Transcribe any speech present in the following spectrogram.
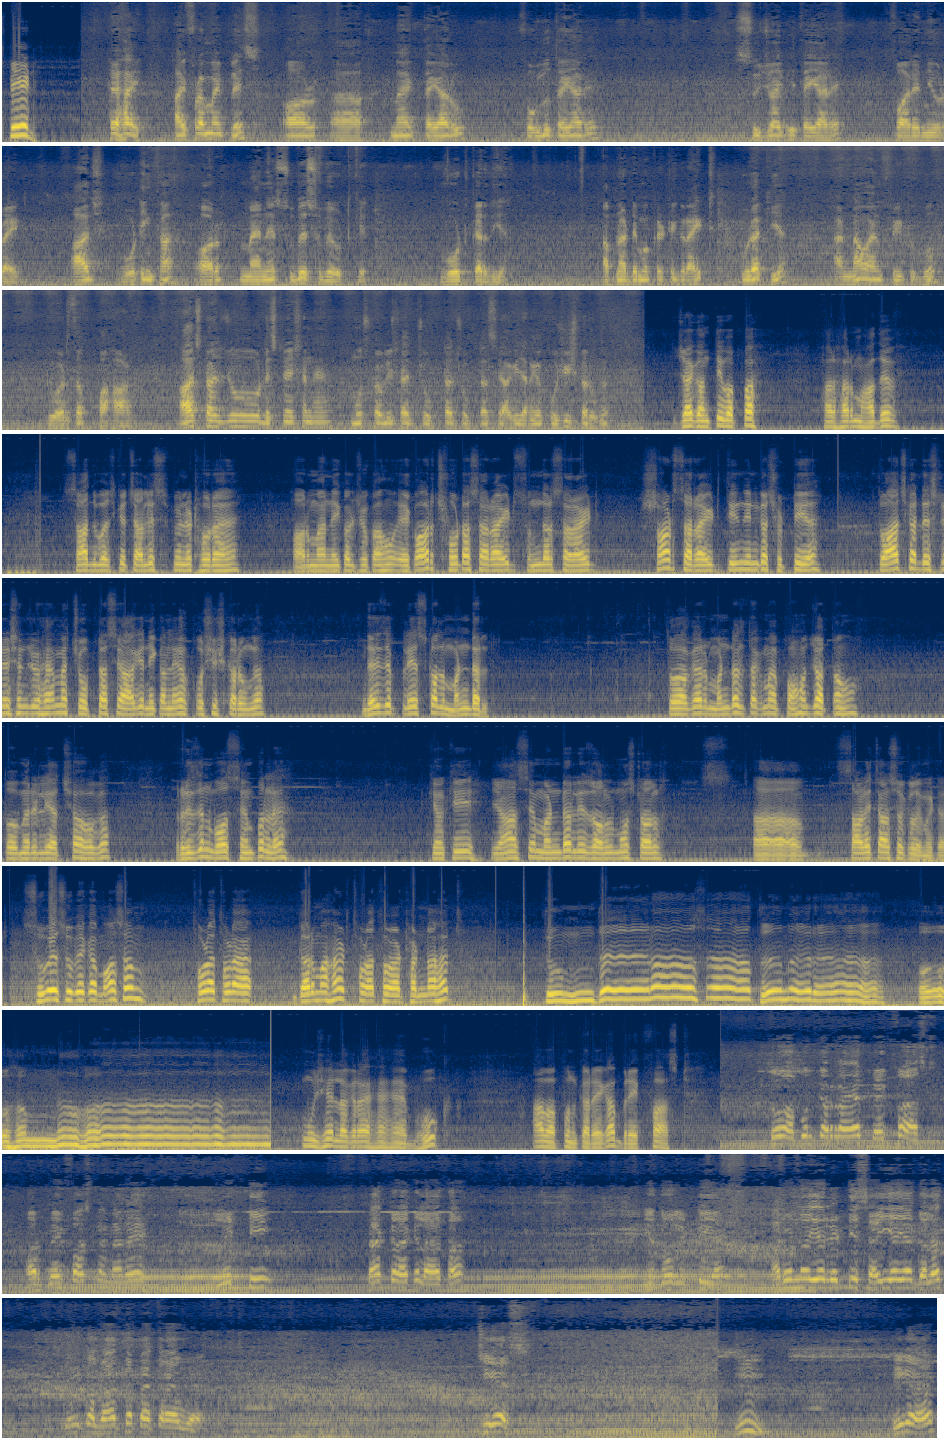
Speed. है hi hi from my place और आ, मैं तैयार हूँ। फोगलू तैयार है। सुजॉय भी तैयार है फॉर ए न्यू राइड आज वोटिंग था और मैंने सुबह सुबह उठ के वोट कर दिया। अपना डेमोक्रेटिक राइट पूरा किया and now I am free to go towards the पहाड़। आज का जो डेस्टिनेशन है मोस्ट प्रॉब्ली शायद चोपटा चोपटा से आगे जाने का कोशिश करूँगा। जय गंती बप्पा। हर हर महादेव। सात बज के चालीस मिनट हो रहा है और मैं निकल चुका हूँ एक और छोटा सा राइड, सुंदर सा राइड, शॉर्ट सा राइड, तीन दिन का छुट्टी है। तो आज का डेस्टिनेशन जो है, मैं चोपटा से आगे निकलने का कोशिश करूँगा। There is a place call Mandal तो अगर मंडल तक मैं पहुँच जाता हूँ तो मेरे लिए अच्छा होगा। रीज़न बहुत सिंपल है, क्योंकि यहाँ से मंडल इज़ ऑलमोस्ट ऑल साढ़े चार सौ किलोमीटर। सुबह सुबह का मौसम थोड़ा थोड़ा गर्माहट थोड़ा थोड़ा ठंडाहट। तुम देना साथ मेरा ओ हम मुझे लग रहा है भूख। अब अपन करेगा ब्रेकफास्ट तो अपन कर रहा है ब्रेकफास्ट और ब्रेकफास्ट में मैंने लिट्टी पैक करा के लाया था। ये दो लिट्टी है। आई डोंट नो ये लिट्टी सही है या गलत। क्योंकि कल रात का पैक कराया हुआ है। चीयर्स हम्म ठीक है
